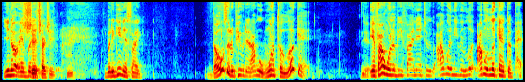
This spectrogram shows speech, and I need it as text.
You know, and but should it's- churches? hmm? But again, it's like those are the people that I would want to look at. Yeah. If I want to be financially, I wouldn't even look. I would look at the.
